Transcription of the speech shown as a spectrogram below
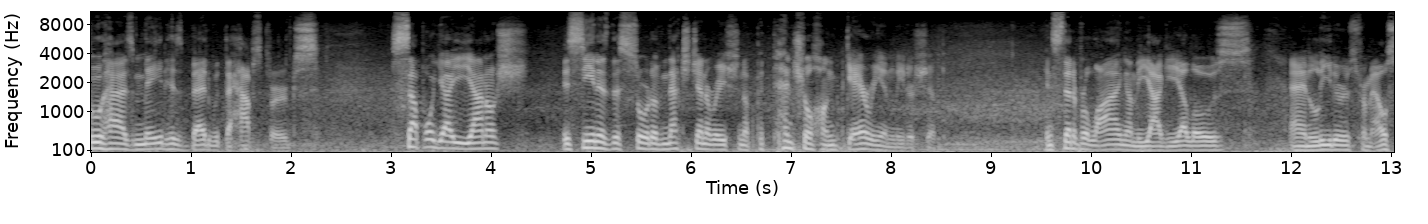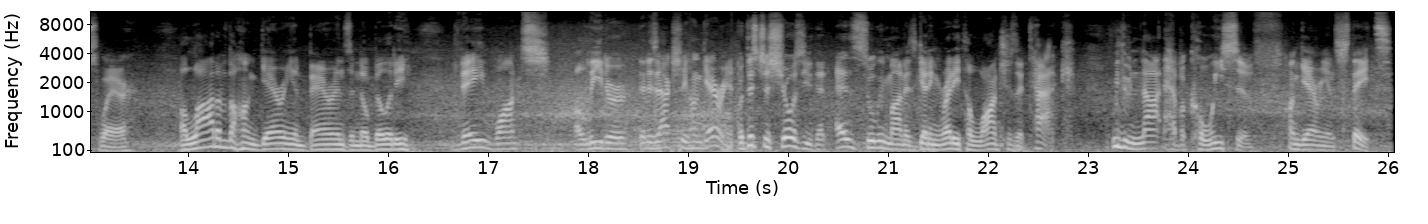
who has made his bed with the Habsburgs, Szapolyai János is seen as this sort of next generation of potential Hungarian leadership. Instead of relying on the Jagiellos and leaders from elsewhere, a lot of the Hungarian barons and nobility, they want a leader that is actually Hungarian. But this just shows you that as Suleiman is getting ready to launch his attack, we do not have a cohesive Hungarian state.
